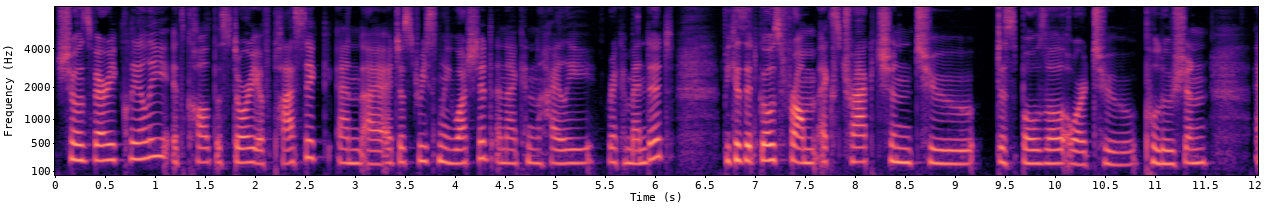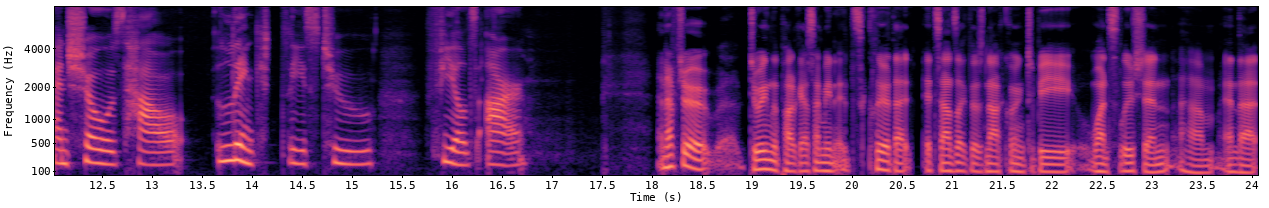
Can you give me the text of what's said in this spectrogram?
shows very clearly. It's called The Story of Plastic, and I, I, just recently watched it, and I can highly recommend it because it goes from extraction to disposal or to pollution and shows how linked these two fields are. And after uh, doing the podcast, I mean, it's clear that it sounds like there's not going to be one solution, um, and that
